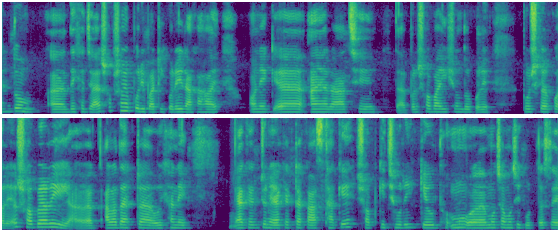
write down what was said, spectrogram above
একদম দেখে যায় সবসময় পরিপাটি করেই রাখা হয়। অনেক আয়ারা আছে, তারপরে সবাই সুন্দর করে পরিষ্কার করে, আর সবারই আলাদা একটা ওইখানে এক একজনের এক একটা কাজ থাকে সব কিছুরই কেউ মোছামুছি করতেছে,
